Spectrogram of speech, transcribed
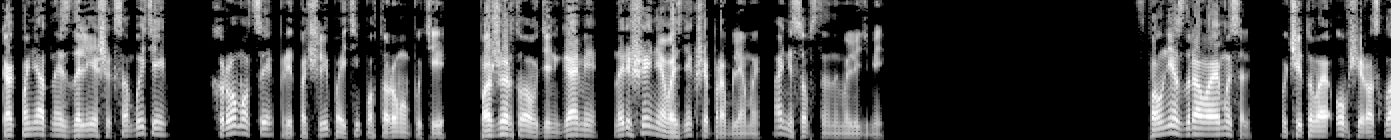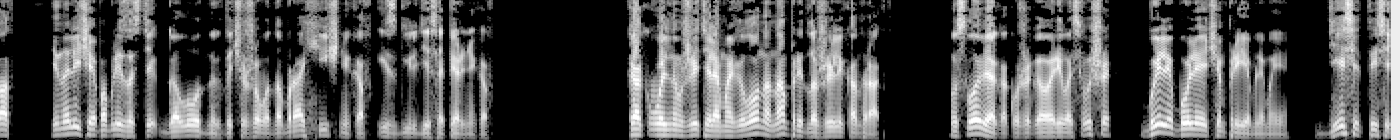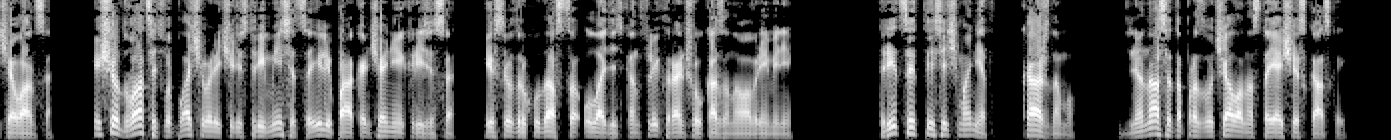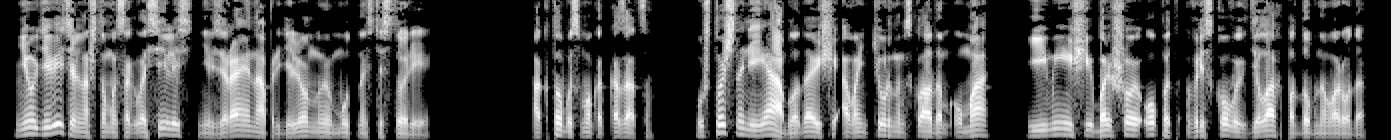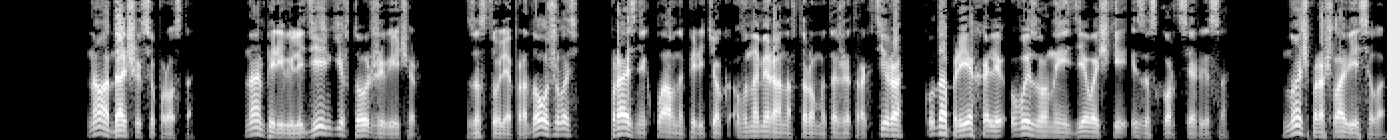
Как понятно из дальнейших событий, хромовцы предпочли пойти по второму пути, пожертвовав деньгами на решение возникшей проблемы, а не собственными людьми. Вполне здравая мысль, учитывая общий расклад и наличие поблизости голодных до чужого добра хищников из гильдии соперников. Как вольным жителям Авилона нам предложили контракт. Условия, как уже говорилось выше, были более чем приемлемые. 10 тысяч аванса. Еще 20 выплачивали через 3 месяца или по окончании кризиса, если вдруг удастся уладить конфликт раньше указанного времени. 30 тысяч монет. Каждому. Для нас это прозвучало настоящей сказкой. Неудивительно, что мы согласились, невзирая на определенную мутность истории. А кто бы смог отказаться? Уж точно не я, обладающий авантюрным складом ума и имеющий большой опыт в рисковых делах подобного рода. Ну а дальше все просто. Нам перевели деньги в тот же вечер. Застолье продолжилось, праздник плавно перетек в номера на втором этаже трактира, куда приехали вызванные девочки из эскорт-сервиса. Ночь прошла весело.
